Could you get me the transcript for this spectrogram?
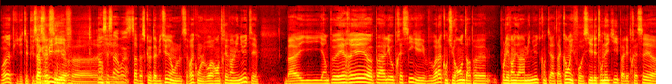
Ouais, puis il était plus agressif. hein. euh, Non, c'est et ça, ouais. Ça, parce que d'habitude, on- c'est vrai qu'on le voit rentrer 20 minutes et bah, il est un peu erré, euh, pas aller au pressing. Et voilà, quand tu rentres pour les 20 dernières minutes, quand tu es attaquant, il faut aussi aider ton équipe à aller presser euh,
